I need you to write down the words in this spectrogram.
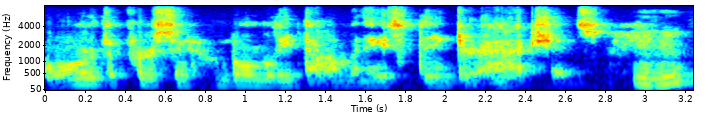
are the person who normally dominates the interactions, mm-hmm.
